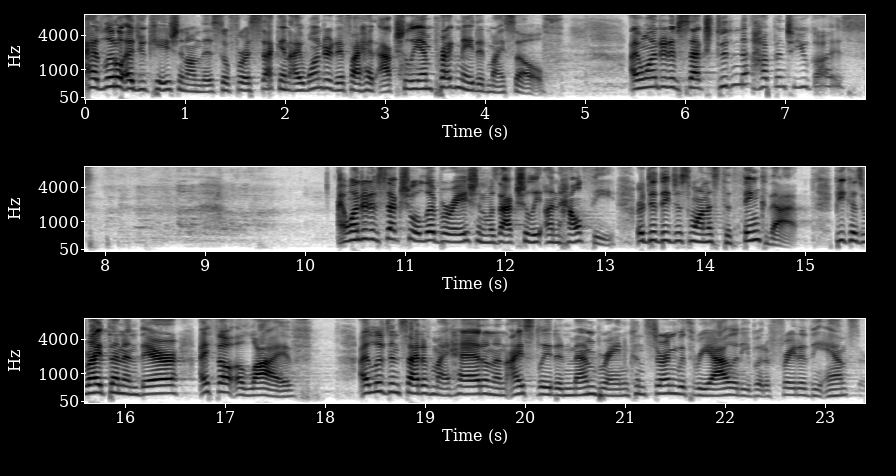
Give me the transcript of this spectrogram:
I had little education on this, so for a second I wondered if I had actually impregnated myself. I wondered if sex didn't happen to you guys. I wondered if sexual liberation was actually unhealthy, or did they just want us to think that? Because right then and there, I felt alive. I lived inside of my head on an isolated membrane, concerned with reality but afraid of the answers.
